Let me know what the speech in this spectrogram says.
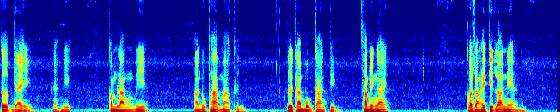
เติบใหญ่นะมีกำลังมีอนุภาพมากขึ้น ด้วยการบงการจิตทำยังไง ก็สั่งให้จิตเราเนี่ยไป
